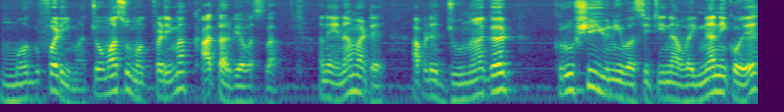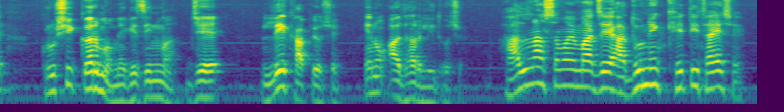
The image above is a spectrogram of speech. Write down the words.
મગફળીમાં ચોમાસું મગફળીમાં ખાતર વ્યવસ્થા. અને એના માટે આપણે જૂનાગઢ કૃષિ યુનિવર્સિટીના વૈજ્ઞાનિકોએ કૃષિ કર્મ મેગેઝિનમાં જે લેખ આપ્યો છે એનો આધાર લીધો છે. હાલના સમયમાં જે આધુનિક ખેતી થાય છે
